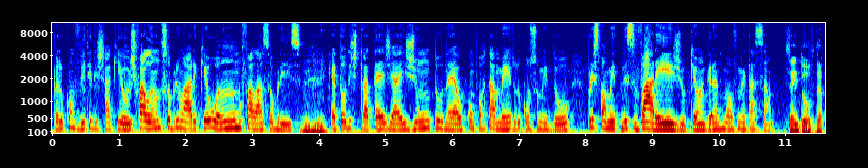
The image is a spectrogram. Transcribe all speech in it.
pelo convite de estar aqui hoje falando sobre uma área que eu amo falar sobre isso, uhum. que é toda estratégia aí junto, né? ao comportamento do consumidor, principalmente nesse varejo, que é uma grande movimentação. Sem dúvida.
